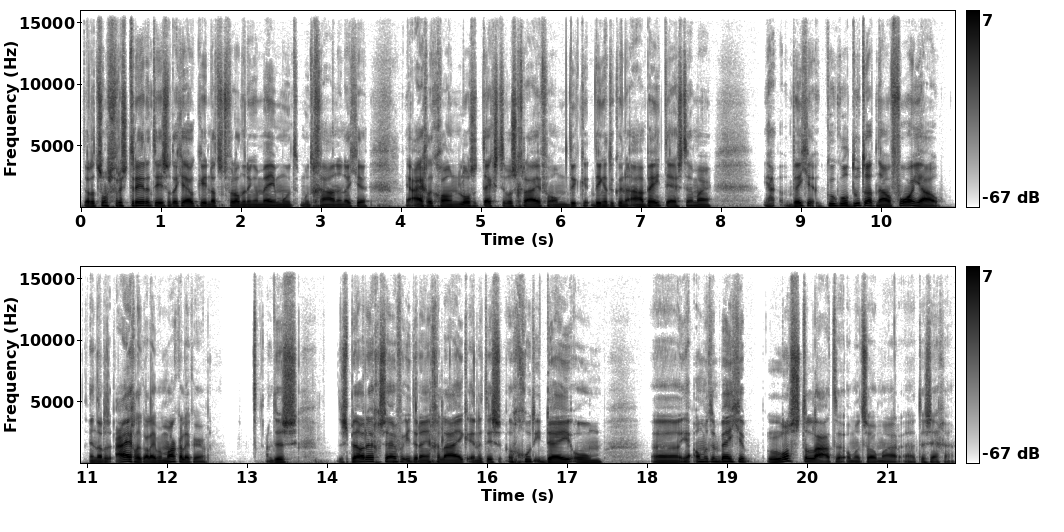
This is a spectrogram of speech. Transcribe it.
dat het soms frustrerend is omdat je elke keer in dat soort veranderingen mee moet, moet gaan en dat je ja, eigenlijk gewoon losse teksten wil schrijven om dingen te kunnen AB testen. Maar ja, weet je, Google doet dat nou voor jou. En dat is eigenlijk alleen maar makkelijker. Dus de spelregels zijn voor iedereen gelijk. En het is een goed idee om, uh, ja, om het een beetje los te laten, om het zo maar uh, te zeggen.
